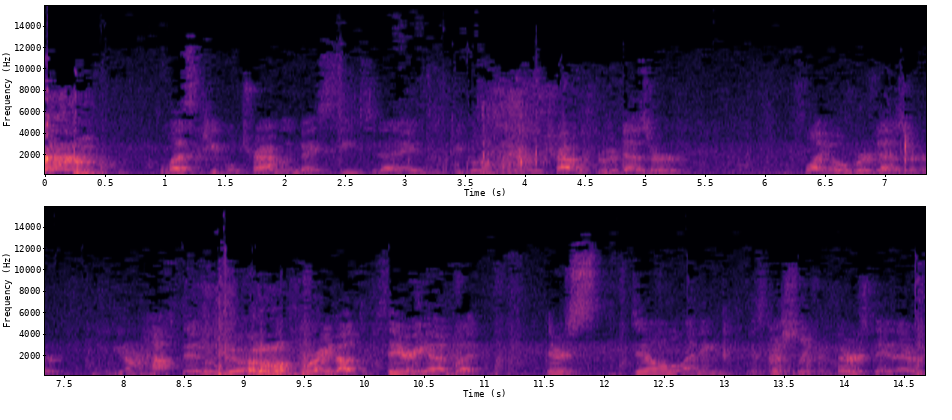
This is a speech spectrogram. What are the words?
less people traveling by sea today, and people don't really travel through a desert, fly over a desert. You don't have to Yeah, I don't know. worry about diphtheria, but there's still, I mean, especially for Thursday, there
